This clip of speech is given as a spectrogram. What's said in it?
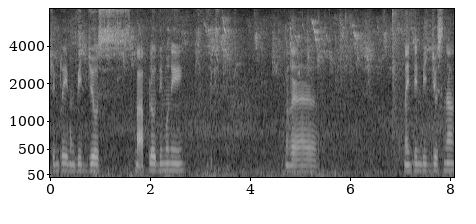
Syempre imong videos ma-upload nimo ni mga 19 videos na.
